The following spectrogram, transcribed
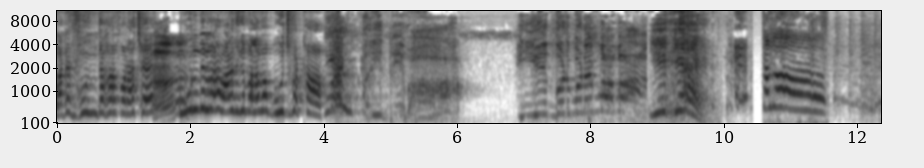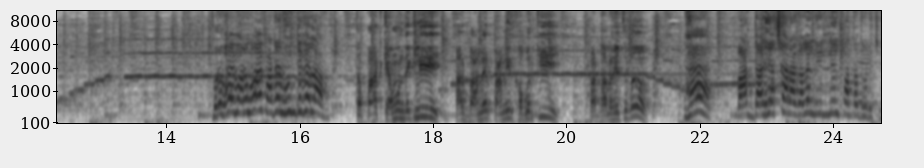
পাটে ভুন দেখা করাছে। কোন দিন বেলা বাড়ি থেকে পালাবো বুঝবা ঠাপ চলো বড় ভাই বড় ভাই পাটের ভুন গেলাম তা পাট কেমন দেখলি? আর বানের পানির খবর কি? পাট ভালো হয়েছে তো? হ্যাঁ পাট দাঁড়িয়ে আছে আর আগালে নীল নীল পাতা ধরেছে।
